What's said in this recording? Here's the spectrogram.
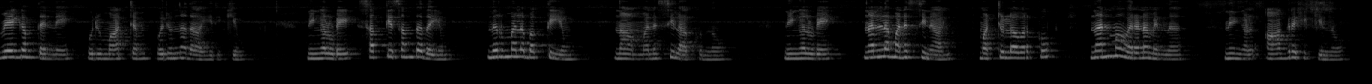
വേഗം തന്നെ ഒരു മാറ്റം വരുന്നതായിരിക്കും. നിങ്ങളുടെ സത്യസന്ധതയും നിർമ്മല ഭക്തിയും നാം മനസ്സിലാക്കുന്നു. നിങ്ങളുടെ നല്ല മനസ്സിനാൽ മറ്റുള്ളവർക്കും നന്മ വരണമെന്ന് നിങ്ങൾ ആഗ്രഹിക്കുന്നു.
